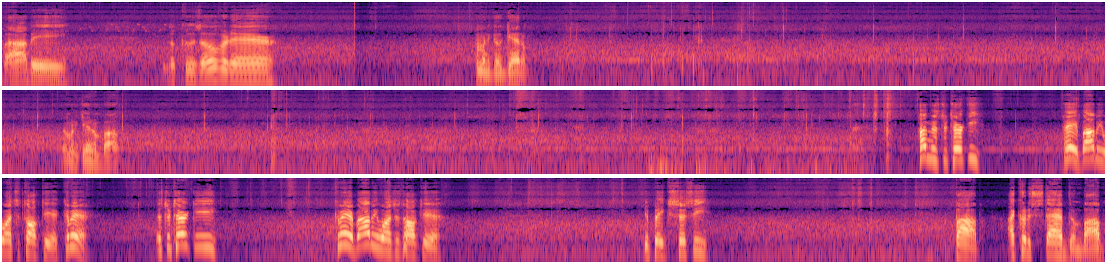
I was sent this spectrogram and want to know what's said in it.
Bobby, look who's over there. I'm gonna go get him. I'm gonna get him, Bob. Hi, Mr. Turkey. Hey, Bobby wants to talk to you. Come here. Mr. Turkey. Come here, Bobby wants to talk to you. You big sissy. Bob, I could have stabbed him, Bob.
